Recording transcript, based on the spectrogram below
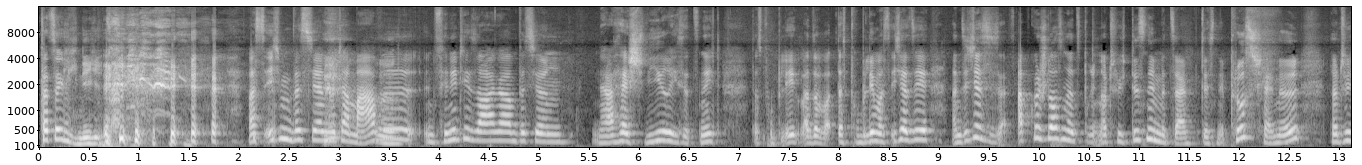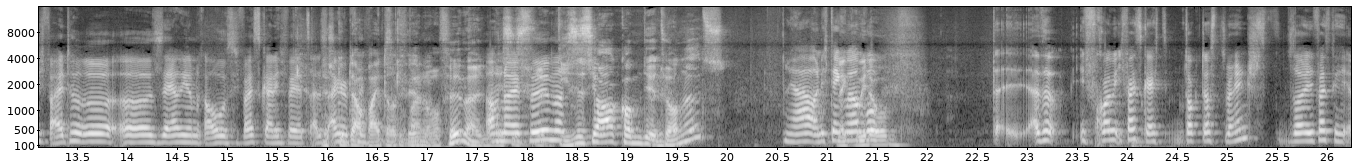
Tatsächlich nicht. was ich ein bisschen mit der Marvel Infinity Saga ein bisschen, na, sehr schwierig ist jetzt nicht. Das Problem, also das Problem, was ich ja sehe, an sich ist es abgeschlossen. Jetzt bringt natürlich Disney mit seinem Disney Plus Channel natürlich weitere äh, Serien raus. Ich weiß gar nicht, wer jetzt alles Es gibt auch angekündigt weitere Filme. Filme. Auch neue Dieses- Filme. Dieses Jahr kommen die Eternals. Ja, und ich denke mal, wo. Also ich freue mich, ich weiß gar nicht, Doctor Strange soll, ich weiß gar nicht,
